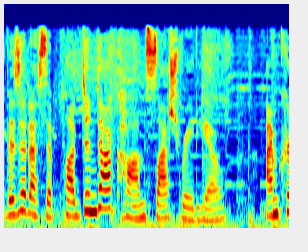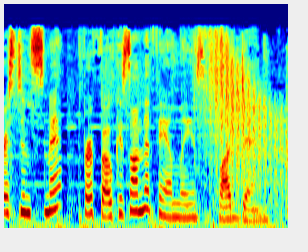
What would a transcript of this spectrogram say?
visit us at pluggedin.com slash radio. I'm Kristen Smith for Focus on the Family's Plugged In.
